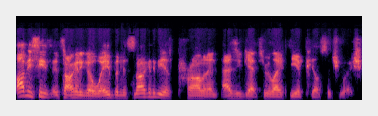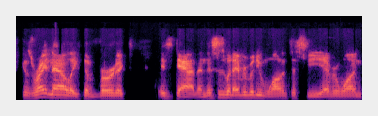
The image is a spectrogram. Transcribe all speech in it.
obviously it's not going to go away, but it's not going to be as prominent as you get through like the appeal situation. Because right now, like the verdict is down. And this is what everybody wanted to see. Everyone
